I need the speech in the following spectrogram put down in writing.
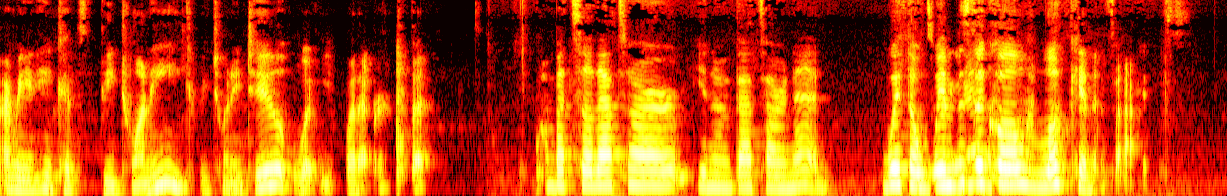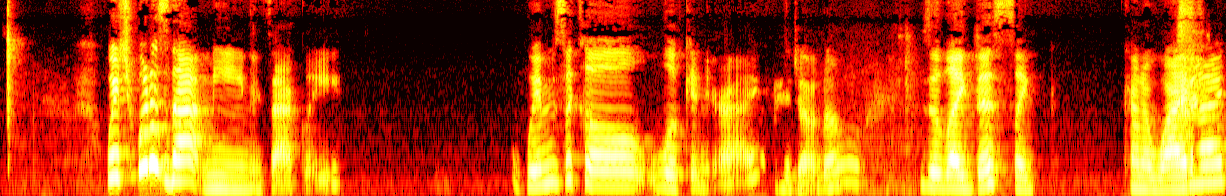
I mean, he could be 20, he could be 22, what, whatever. But But so that's our, you know, that's our Ned with a That's whimsical look in his eyes. Which, what does that mean exactly? Whimsical look in your eye. I don't know. Is it like this, like kind of wide eyed?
